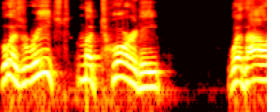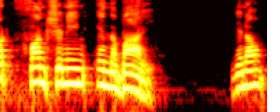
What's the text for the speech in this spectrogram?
who has reached maturity without functioning in the body. You know,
